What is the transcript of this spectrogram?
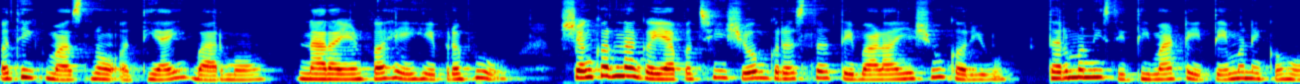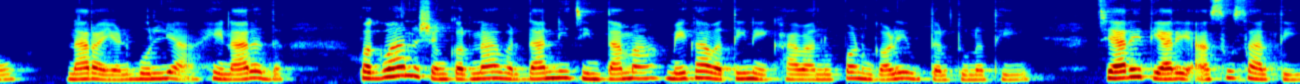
અધિક માસનો અધ્યાય બારમો. નારાયણ કહે, હે પ્રભુ, શંકરના ગયા પછી શોકગ્રસ્ત તે બાળાએ શું કર્યું? ધર્મની સિદ્ધિ માટે તે મને કહો. નારાયણ બોલ્યા, હે નારદ, ભગવાન શંકરના વરદાનની ચિંતામાં મેઘાવતીને ખાવાનું પણ ગળે ઉતરતું નથી. જ્યારે ત્યારે આંસુ સારતી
